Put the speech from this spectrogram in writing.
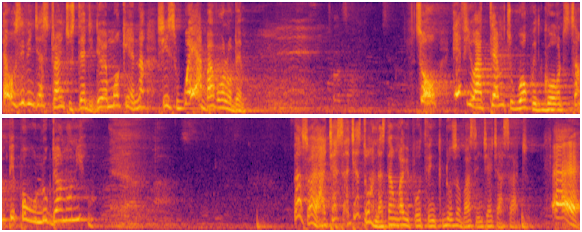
That was even just trying to study. They were mocking her. Now she's way above all of them. So if you attempt to walk with God, some people will look down on you. That's why I just I just don't understand why people think those of us in church are sad. Eh. Hey,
